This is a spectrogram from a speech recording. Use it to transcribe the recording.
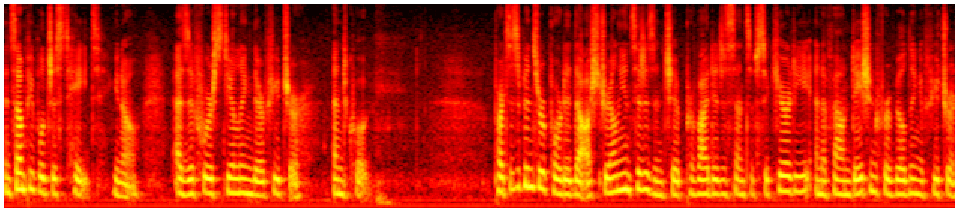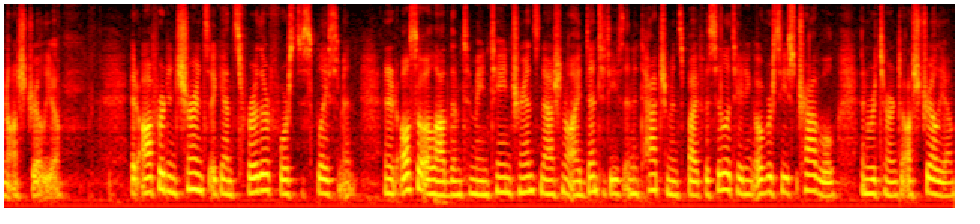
And some people just hate, you know, as if we're stealing their future. End quote. Participants reported that Australian citizenship provided a sense of security and a foundation for building a future in Australia. It offered insurance against further forced displacement, and it also allowed them to maintain transnational identities and attachments by facilitating overseas travel and return to Australia.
